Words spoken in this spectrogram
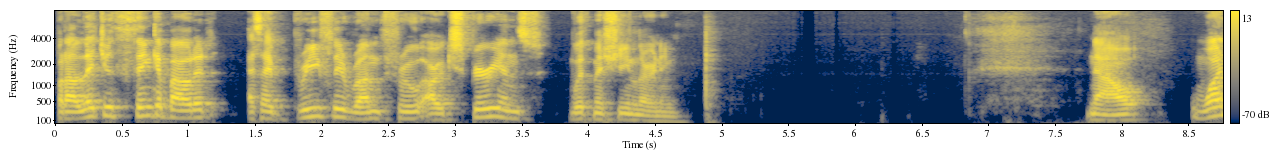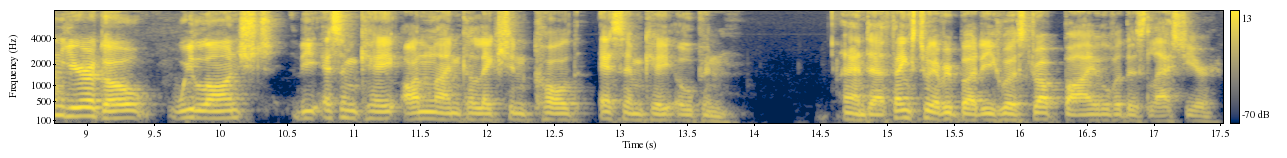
but I'll let you think about it as I briefly run through our experience with machine learning. Now, one year ago, we launched the SMK online collection called SMK Open. And uh, thanks to everybody who has dropped by over this last year.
